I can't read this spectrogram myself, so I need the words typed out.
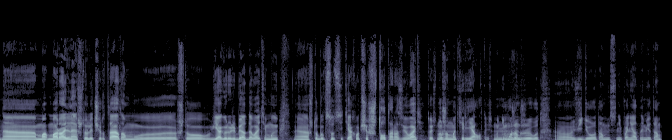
э, моральная что ли черта там, э, что я говорю, ребят, давайте мы, э, чтобы в соцсетях вообще что-то развивать, то есть нужен материал, то есть мы не можем же вот э, видео там с непонятными там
